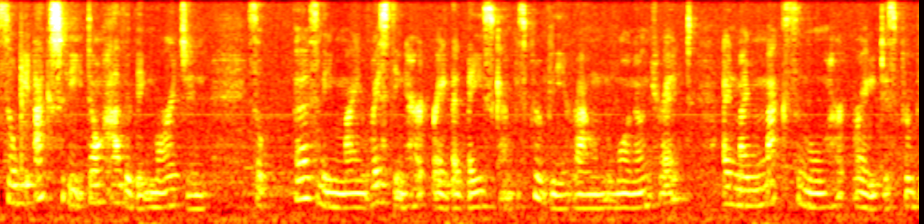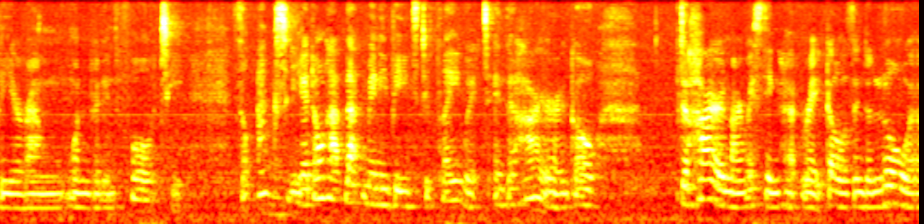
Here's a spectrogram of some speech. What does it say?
So we actually don't have a big margin. So personally, my resting heart rate at base camp is probably around 100, and my maximal heart rate is probably around 140. So actually, I don't have that many beats to play with, and the higher I go, the higher my resting heart rate goes, and the lower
